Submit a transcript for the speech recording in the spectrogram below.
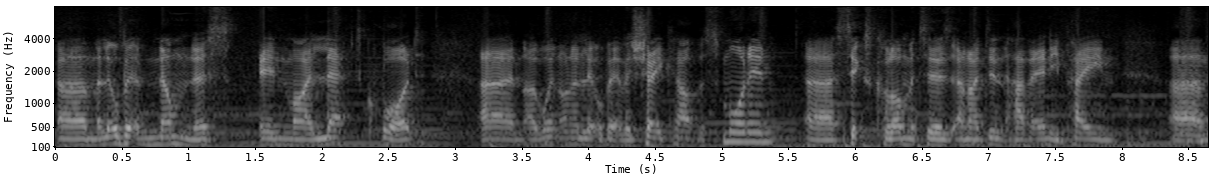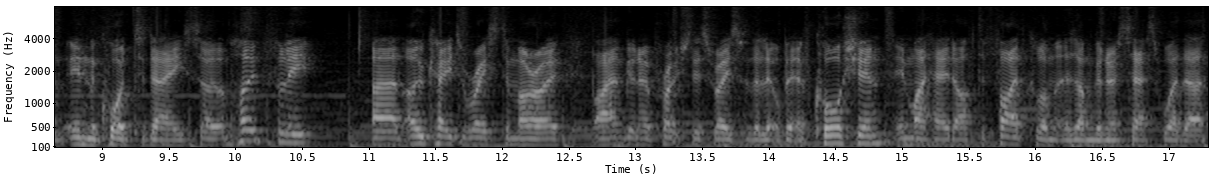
Um, a little bit of numbness in my left quad. Um, I went on a little bit of a shakeout this morning, uh, six kilometers, and I didn't have any pain um, in the quad today. So I'm hopefully um, okay to race tomorrow, but I am going to approach this race with a little bit of caution. In my head, after five kilometers, I'm going to assess whether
